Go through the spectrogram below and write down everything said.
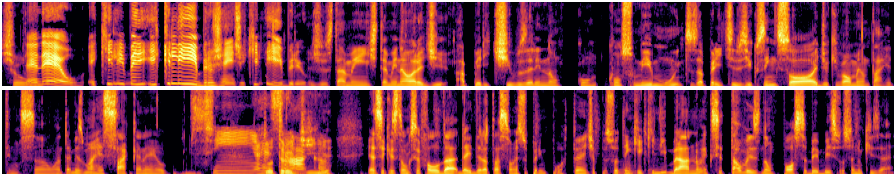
Show. Entendeu? Equilíbrio, equilíbrio, gente, equilíbrio. Justamente, também na hora de aperitivos ali, não con- consumir muitos aperitivos ricos em sódio, que vai aumentar a retenção, até mesmo a ressaca, né? Sim, a Do outro ressaca. dia. E essa questão que você falou da, da hidratação é super importante. A pessoa tem que Muito. equilibrar. Não é que você talvez não possa beber, se você não quiser,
